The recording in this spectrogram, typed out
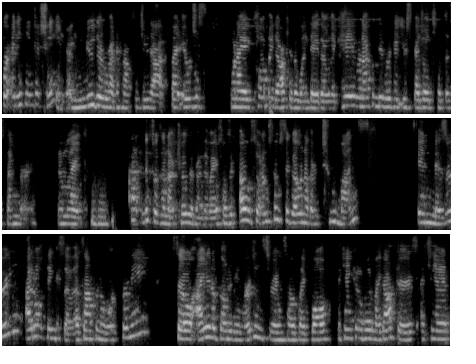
for anything to change. I knew they were going to have to do that, but it was just when I called my doctor the one day, they're like, "Hey, we're not going to be able to get you scheduled till December." I'm like, mm-hmm this was in October, by the way. So I was like, oh, so I'm supposed to go another two months in misery? I don't think so. That's not going to work for me. So I ended up going to the emergency room. So I was like, well, I can't get a hold of my doctors. I can't,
